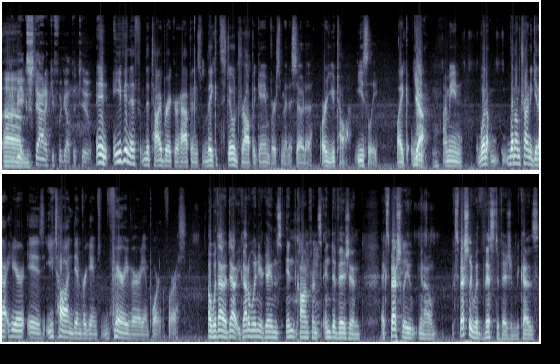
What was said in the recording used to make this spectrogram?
I'd be Um, ecstatic if we got the two. and even if the tiebreaker happens, they could still drop a game versus Minnesota or Utah easily. Like we- Yeah. I mean, what what I'm trying to get at here is Utah and Denver games very very important for us. Oh, without a doubt, you got to win your games in conference, mm-hmm. in division, especially you know, especially with this division because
